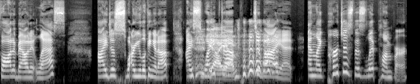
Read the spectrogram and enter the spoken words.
thought about it less. I just, sw- are you looking it up? I swiped yeah, I up to buy it and like purchase this lip plumper.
